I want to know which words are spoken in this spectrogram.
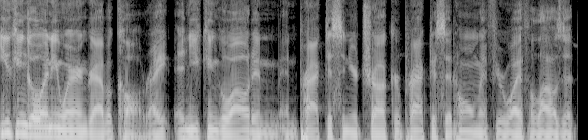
you can go anywhere and grab a call, right? And you can go out and, and practice in your truck or practice at home if your wife allows it.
